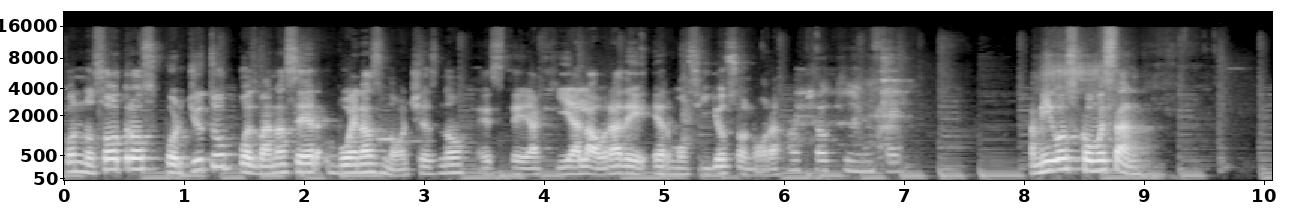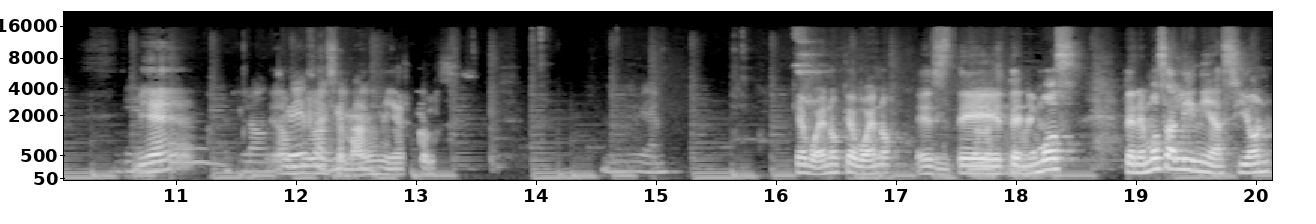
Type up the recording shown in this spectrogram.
con nosotros por YouTube, pues van a ser buenas noches, ¿no? Este, aquí a la hora de Hermosillo, Sonora. 8.15. Amigos, ¿cómo están? Bien. Ya semana, bien. miércoles. Muy bien. Qué bueno, qué bueno. Este, tenemos, tenemos alineación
